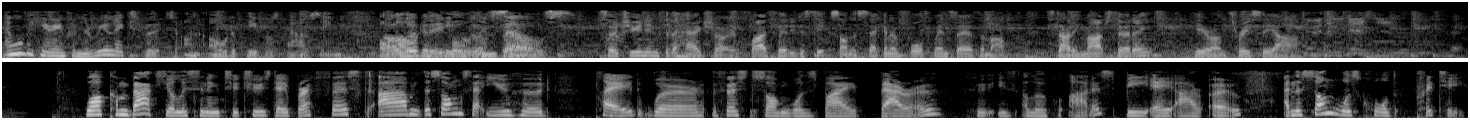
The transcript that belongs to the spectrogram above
And we'll be hearing from the real experts on older people's housing, older, people, themselves. So tune in for the HAG show, 5.30 to 6 on the second and fourth Wednesday of the month, starting March 13th, here on 3CR. Welcome back. You're listening to Tuesday Breakfast. Um, the songs that you heard played were the first song was by Baro, who is a local artist, B A R O, and the song was called Pretty.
